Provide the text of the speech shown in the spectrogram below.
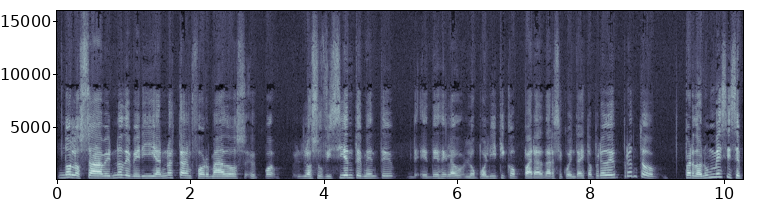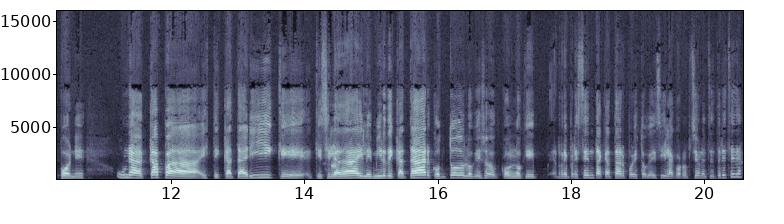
no lo saben, no deberían, no están formados eh, lo suficientemente desde lo, político para darse cuenta de esto. Pero de pronto, perdón, un Messi se pone una capa este catarí que, que se la da el emir de Qatar con todo lo que eso, con lo que representa Qatar por esto que decís, la corrupción, etcétera, etcétera,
